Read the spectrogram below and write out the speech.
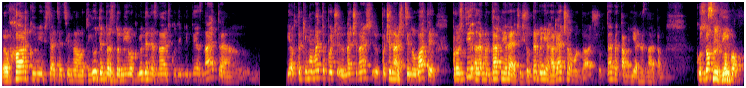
Е, В Харкові вся ця ціна. От люди без домівок, люди не знають, куди піти. Знаєте, я в такі моменти поч- починаєш, починаєш цінувати прості елементарні речі, що в тебе є гаряча вода, що в тебе там є, не знаю, там кусок хліба в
